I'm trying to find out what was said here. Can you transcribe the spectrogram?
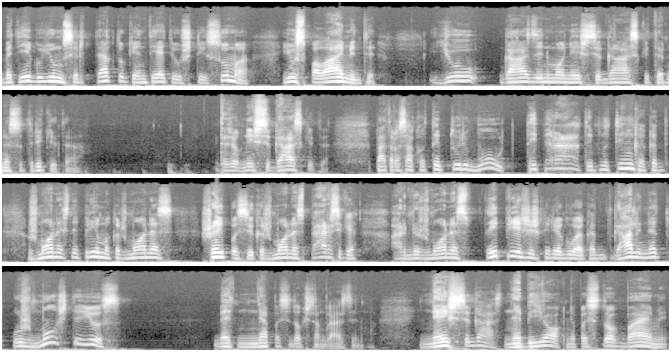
bet jeigu jums ir tektų kentėti už teisumą, jūs palaiminti, jų gazdinimo neišsigaskite ir nesutrikite. Tiesiog neišsigaskite. Petras sako, taip turi būti, taip yra, taip nutinka, kad žmonės nepriima, kad žmonės šaiposi, kad žmonės persikė, ar net žmonės taip priešiškai reaguoja, kad gali net užmušti jūs, bet nepasidok šitam gazdinimui. Neišsigas, nebijok, nepasiduok baimiai.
